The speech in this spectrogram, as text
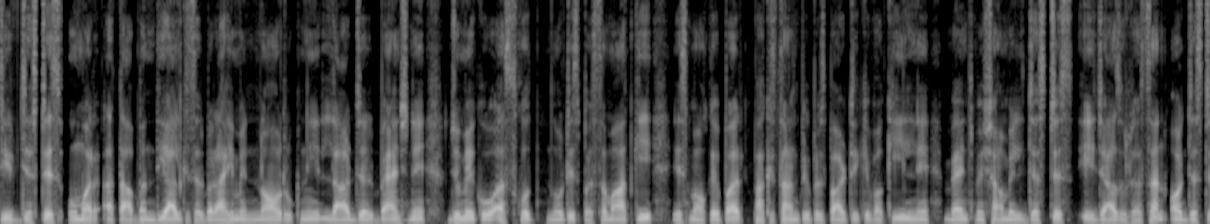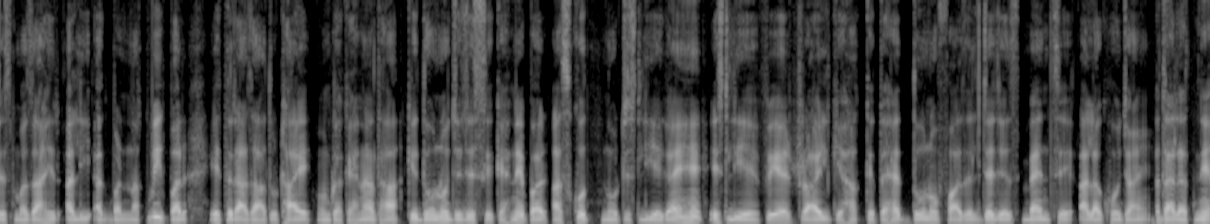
چیف جسٹس عمر عطا بندیال کی سربراہی میں نو رکنی لارجر بینچ نے جمعے کو اس خود نوٹس پر سماعت کی اس موقع پر پاکستان پیپلز پارٹی کے وکیل نے بینچ میں شامل جسٹس اعجاز الحسن اور جسٹس مظاہر علی اکبر نقوی پر اعتراضات اٹھائے ان کا کہنا تھا کہ دونوں ججز کے کہنے پر از خود نوٹس لیے گئے ہیں اس لیے فیئر ٹرائل کے حق کے تحت دونوں فاضل ججز بینچ سے الگ ہو جائیں عدالت نے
